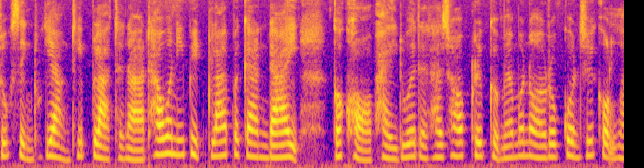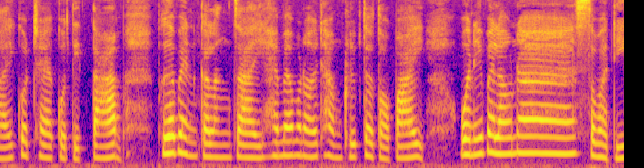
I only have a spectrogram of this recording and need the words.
ทุกสิ่งทุกอย่างที่ปรารถนา ถ้าวันนี้ผิดพลาดประการใด ก็ขออภัยด้วยแต่ถ้าชอบคลิปของแม่มน้อยรบกวนช่วยกดไลค์กดแชร์กดติดตาม เพื่อเป็นกำลังใจให้แม่มน้อยทำคลิปต่อๆไป วันนี้ไปแล้วนะ สวัสดี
